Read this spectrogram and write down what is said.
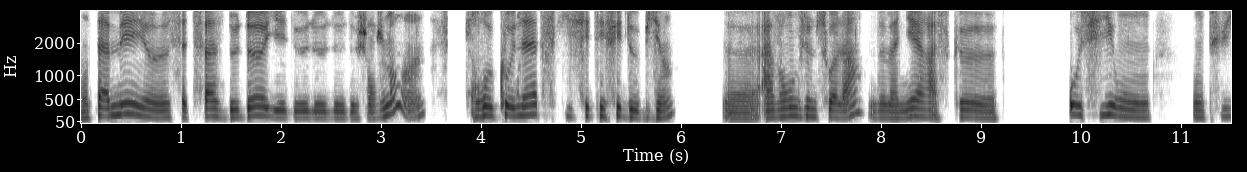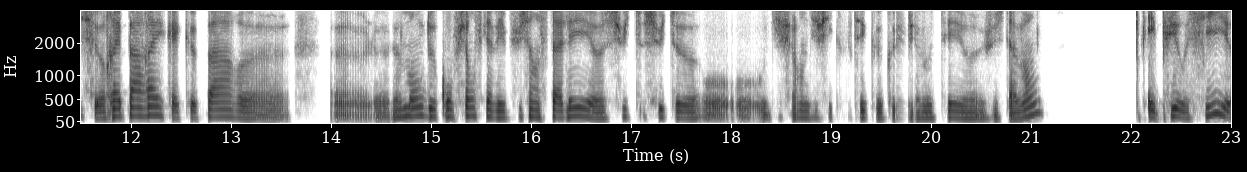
entamer, cette phase de deuil et de changement, hein. Reconnaître ce qui s'était fait de bien, avant que je ne sois là, de manière à ce que aussi on puisse réparer quelque part, le le manque de confiance qui avait pu s'installer, heu, suite suite, heu, aux différentes difficultés que j'évoquais, heu, juste avant. Et puis aussi,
